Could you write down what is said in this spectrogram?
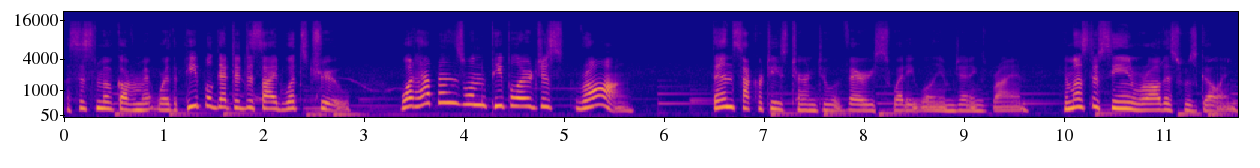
a system of government where the people get to decide what's true. What happens when the people are just wrong? Then Socrates turned to a very sweaty William Jennings Bryan, who must have seen where all this was going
